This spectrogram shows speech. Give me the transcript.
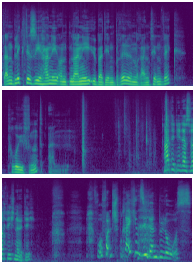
Dann blickte sie Hanni und Nanni über den Brillenrand hinweg prüfend an. Hattet ihr das wirklich nötig? Wovon sprechen Sie denn bloß?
